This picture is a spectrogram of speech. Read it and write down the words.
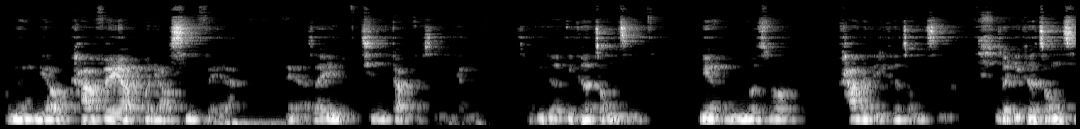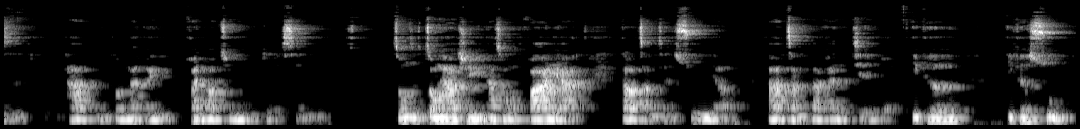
我们聊咖啡啊，不聊是非啊，对啊，所以其实道理都是一样的。一个一颗种子，因为我们都说咖啡的一颗种子嘛，所以一颗种子它能够它可以焕发出那么多的生命。种子种下去，它从发芽到长成树苗。它长大开的结果，一棵一棵树，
